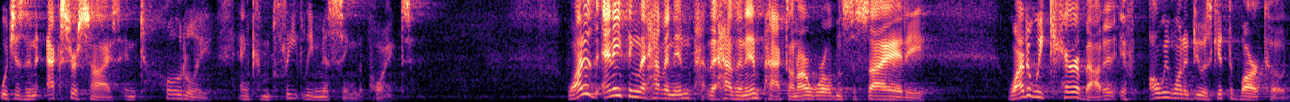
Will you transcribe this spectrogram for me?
which is an exercise in totally and completely missing the point. Why does anything that, have an impact, that has an impact on our world and society, why do we care about it if all we want to do is get the barcode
